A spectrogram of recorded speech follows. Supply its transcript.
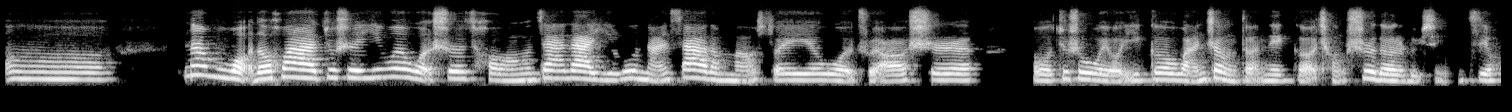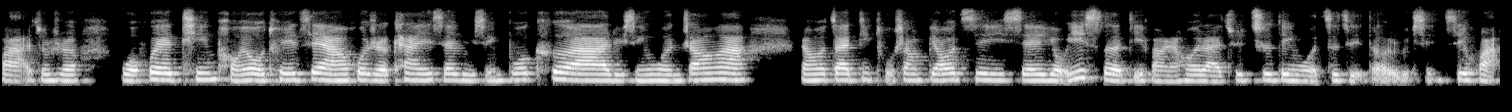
嗯，那我的话就是因为我是从加拿大一路南下的嘛，所以我主要是。哦，就是我有一个完整的那个城市的旅行计划，就是我会听朋友推荐啊，或者看一些旅行播客啊、旅行文章啊，然后在地图上标记一些有意思的地方，然后来去制定我自己的旅行计划。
